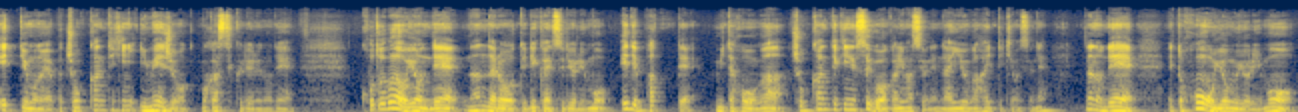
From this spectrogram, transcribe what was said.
絵っていうものはやっぱ直感的にイメージを沸かせてくれるので、言葉を読んで何だろうって理解するよりも、絵でパッて見た方が直感的にすぐわかりますよね。内容が入ってきますよね。なので、えっと、本を読むよりも、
